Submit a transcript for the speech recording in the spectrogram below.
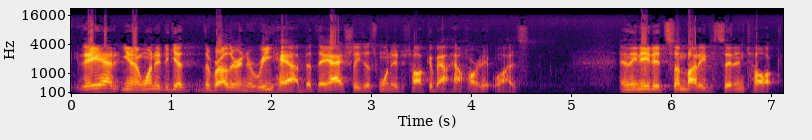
they had, you know, wanted to get the brother into rehab, but they actually just wanted to talk about how hard it was. And they needed somebody to sit and talk.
